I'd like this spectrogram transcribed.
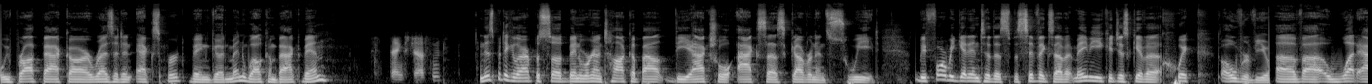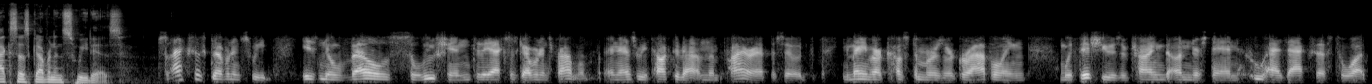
we've brought back our resident expert, Ben Goodman. Welcome back, Ben. Thanks, Justin. In this particular episode, Ben, we're going to talk about the actual Access Governance Suite. Before we get into the specifics of it, maybe you could just give a quick overview of uh, what Access Governance Suite is. So, Access Governance Suite is Novell's solution to the access governance problem. And as we talked about in the prior episode, many of our customers are grappling with issues of trying to understand who has access to what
